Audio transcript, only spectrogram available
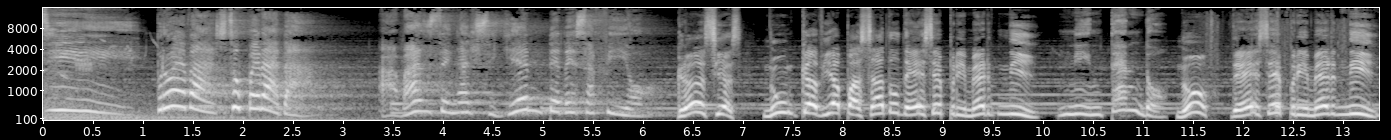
Sí. prueba superada. Avancen al siguiente desafío. Gracias. Nunca había pasado de ese primer ni. Nintendo. No, de ese primer ni.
